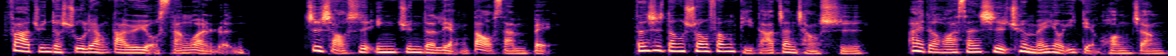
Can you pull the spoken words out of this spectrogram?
法军的数量大约有三万人，至少是英军的两到三倍。但是当双方抵达战场时，爱德华三世却没有一点慌张，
